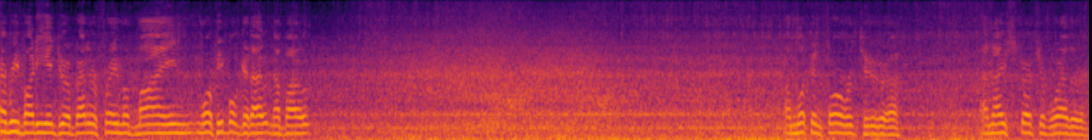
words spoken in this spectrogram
everybody into a better frame of mind. More people get out and about. I'm looking forward to uh, a nice stretch of weather.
